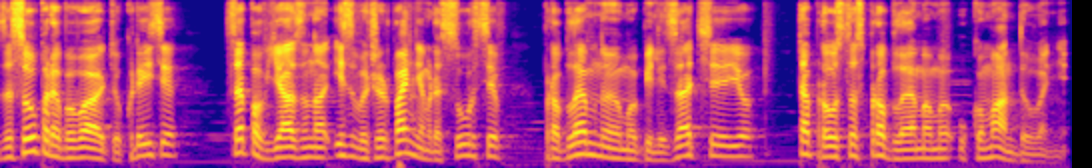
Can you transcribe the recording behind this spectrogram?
ЗСУ перебувають у кризі, це пов'язано із вичерпанням ресурсів, проблемною мобілізацією та просто з проблемами у командуванні.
